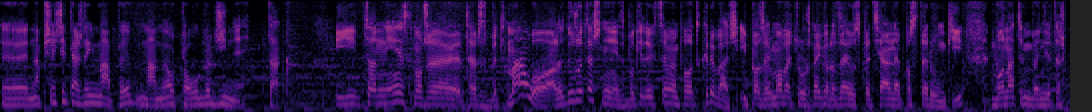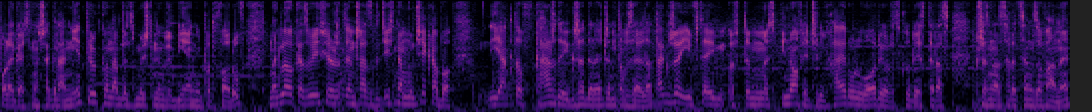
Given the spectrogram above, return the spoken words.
e, na przejście każdej mapy mamy około godziny. Tak. I to nie jest może też zbyt mało, ale dużo też nie jest, bo kiedy chcemy poodkrywać i pozajmować różnego rodzaju specjalne posterunki, bo na tym będzie też polegać nasza gra, nie tylko na bezmyślnym wybijaniu potworów, nagle okazuje się, że ten czas gdzieś nam ucieka, bo jak to w każdej grze The Legend of Zelda, także i w, tej, w tym spin-offie, czyli Hyrule Warriors, który jest teraz przez nas recenzowany,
